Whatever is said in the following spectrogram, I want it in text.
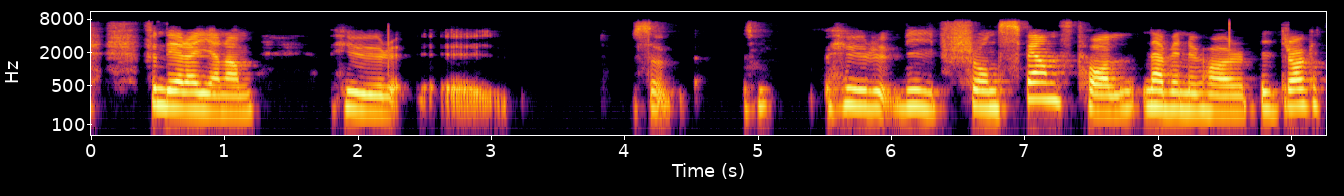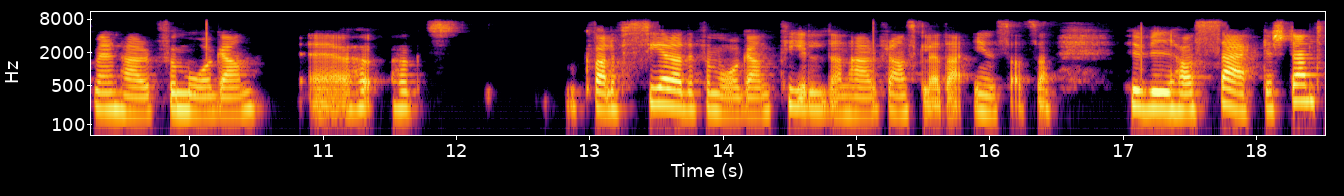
fundera igenom hur, eh, så, hur vi från svenskt håll, när vi nu har bidragit med den här förmågan, eh, högt kvalificerade förmågan till den här franskledda insatsen, hur vi har säkerställt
